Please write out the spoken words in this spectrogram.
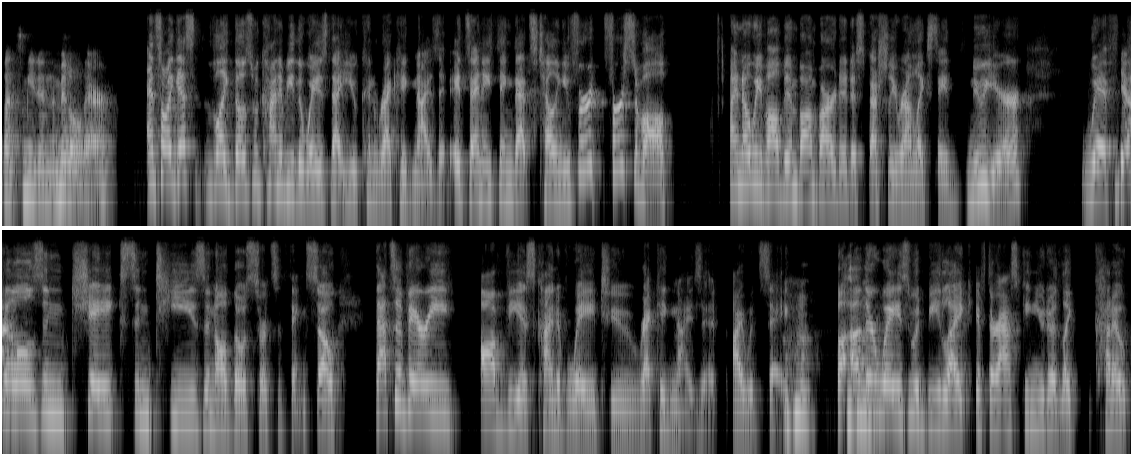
let's meet in the middle there. And so I guess like those would kind of be the ways that you can recognize it. It's anything that's telling you for first of all, I know we've all been bombarded, especially around like say New Year, with yeah. pills and shakes and teas and all those sorts of things. So that's a very obvious kind of way to recognize it, I would say. Mm-hmm. But mm-hmm. other ways would be like if they're asking you to like cut out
